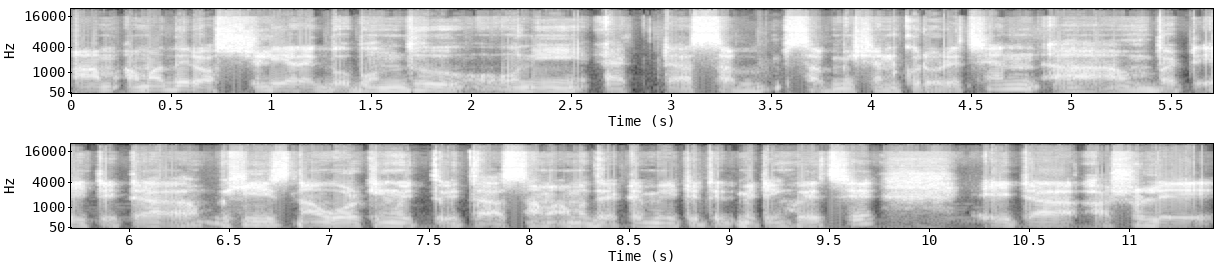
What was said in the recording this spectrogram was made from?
আম- আমাদের অস্ট্রেলিয়ার এক বন্ধু উনি একটা সাব সাবমিশন করে করেছেন বাট এটা he is now working with with us আমাদের একটা মিটিং হয়েছে। এটা আসলে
